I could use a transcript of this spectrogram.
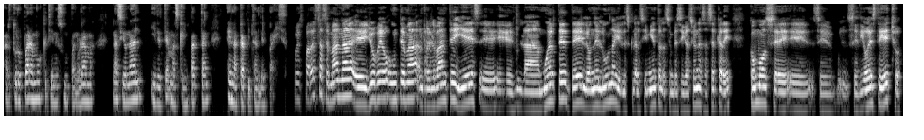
Arturo Páramo, que tienes un panorama nacional y de temas que impactan en la capital del país. Pues para esta semana eh, yo veo un tema relevante y es eh, la muerte de Leonel Luna y el esclarecimiento de las investigaciones acerca de cómo se, eh, se, se dio este hecho.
